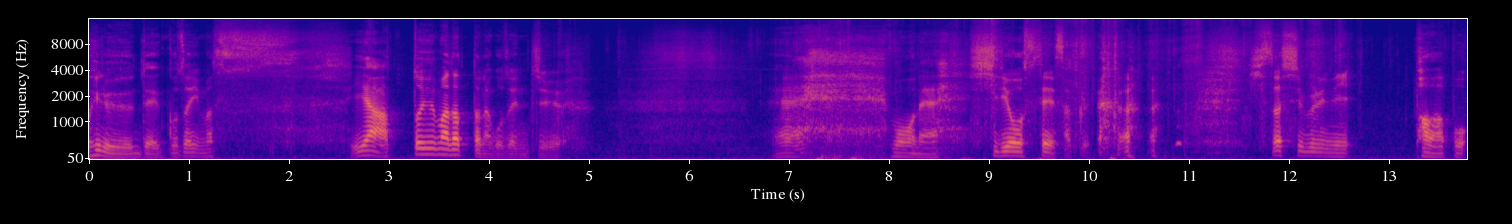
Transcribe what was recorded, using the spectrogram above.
お昼でございます。いやあっという間だったな午前中。えー、もうね資料制作。久しぶりにパワーポ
